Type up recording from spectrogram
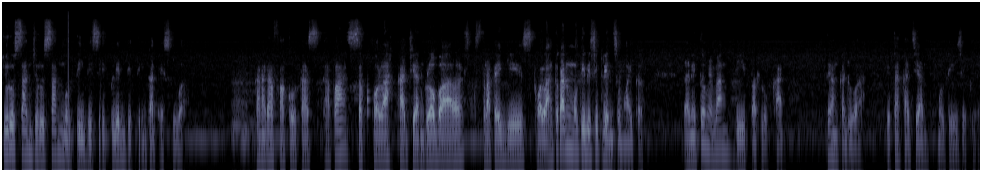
jurusan-jurusan multidisiplin di tingkat S2. Hmm. Karena ada fakultas apa sekolah kajian global, strategis, sekolah itu kan multidisiplin semua itu. Dan itu memang diperlukan. Itu yang kedua, kita kajian multidisiplin.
